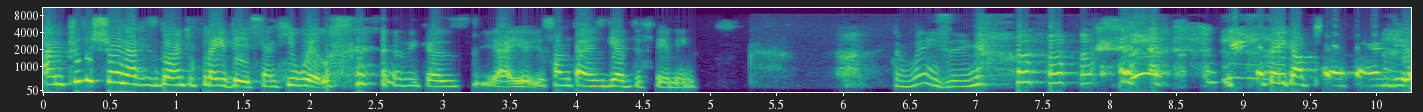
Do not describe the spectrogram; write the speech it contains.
I'm pretty sure that he's going to play this, and he will. because, yeah, you, you sometimes get the feeling. amazing. Take up chess, you?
